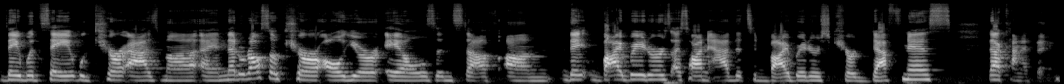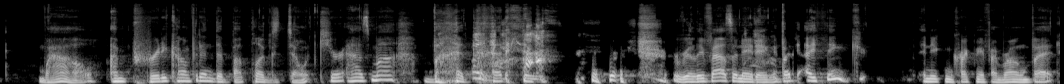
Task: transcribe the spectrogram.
they would say it would cure asthma and that would also cure all your ails and stuff. Um, the vibrators, I saw an ad that said vibrators cure deafness, that kind of thing. Wow. I'm pretty confident that butt plugs don't cure asthma, but that is really fascinating. But I think, and you can correct me if I'm wrong, but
